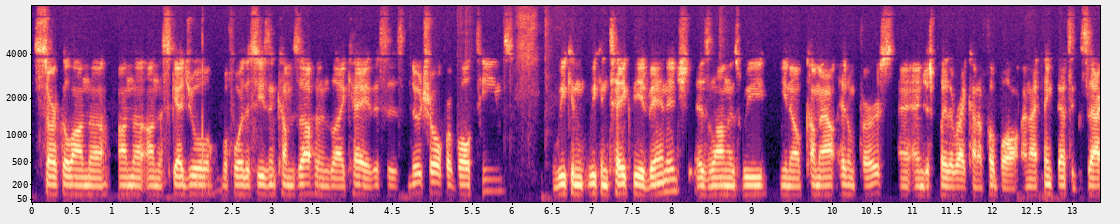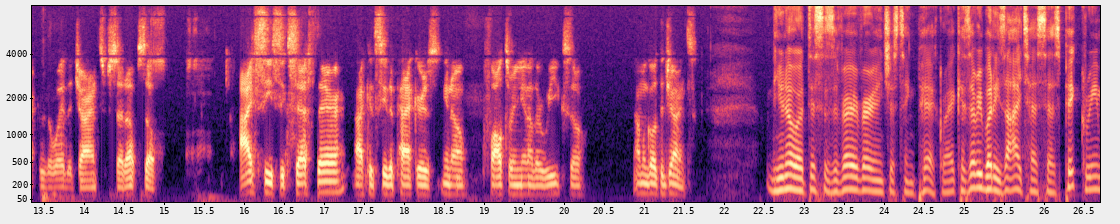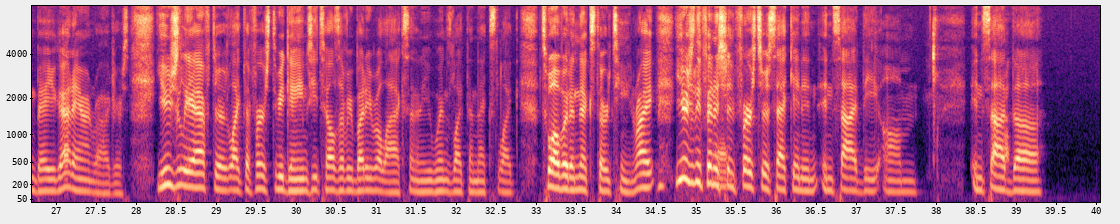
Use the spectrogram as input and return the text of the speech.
circle on the on the on the schedule before the season comes up and like hey this is neutral for both teams. We can we can take the advantage as long as we you know come out hit them first and, and just play the right kind of football. And i think that's exactly the way the giants are set up. So i see success there. I could see the packers you know faltering another week. So i'm gonna go with the giants you know what? This is a very, very interesting pick, right? Because everybody's eye test says pick Green Bay. You got Aaron Rodgers. Usually, after like the first three games, he tells everybody relax, and then he wins like the next like twelve of the next thirteen, right? Usually finishing first or second in, inside the um, inside the,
